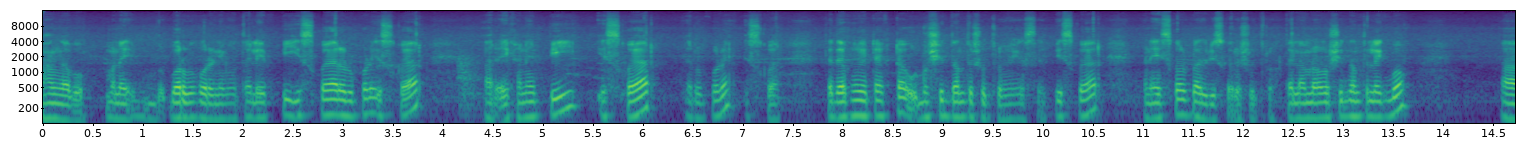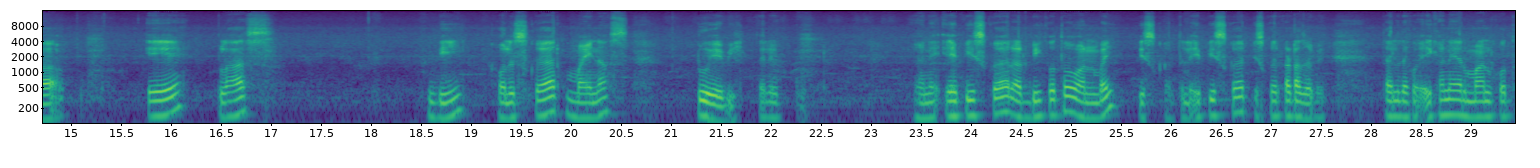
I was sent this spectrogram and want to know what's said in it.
ভাঙাবো মানে বর্গ করে নিব। তাহলে পি স্কোয়ারের উপরে স্কোয়ার আর এখানে পি স্কোয়ার এর উপরে স্কোয়ার তো দেখো এটা একটা অনুসিদ্ধান্ত সূত্র হয়ে গেছে পি স্কোয়ার মানে এ স্কোয়ার প্লাস বি স্কোয়ারের সূত্র। তাহলে আমরা অনুসিদ্ধান্ত লিখব a plus b whole square minus two a b তাহলে এখানে এ পি স্কোয়ার আর বি কত? ওয়ান বাই পি স্কোয়ার তাহলে a P square P square কাটা যাবে। তাহলে দেখো, এখানে এর মান কত?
